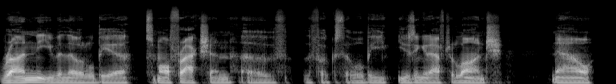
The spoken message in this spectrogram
run, even though it'll be a small fraction of the folks that will be using it after launch. Now,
